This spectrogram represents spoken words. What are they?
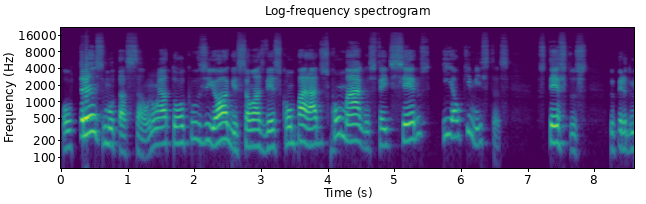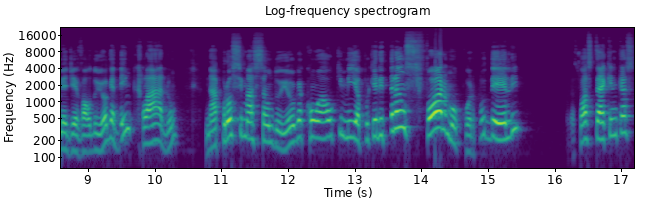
ou transmutação. Não é à toa que os yogis são às vezes comparados com magos, feiticeiros e alquimistas. Os textos do período medieval do yoga é bem claro na aproximação do yoga com a alquimia, porque ele transforma o corpo dele, as suas técnicas,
